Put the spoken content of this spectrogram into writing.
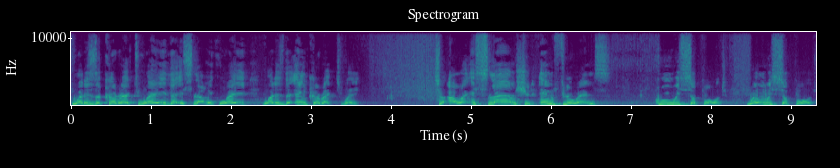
What is the correct way, the Islamic way? What is the incorrect way? So our Islam should influence who we support, when we support,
